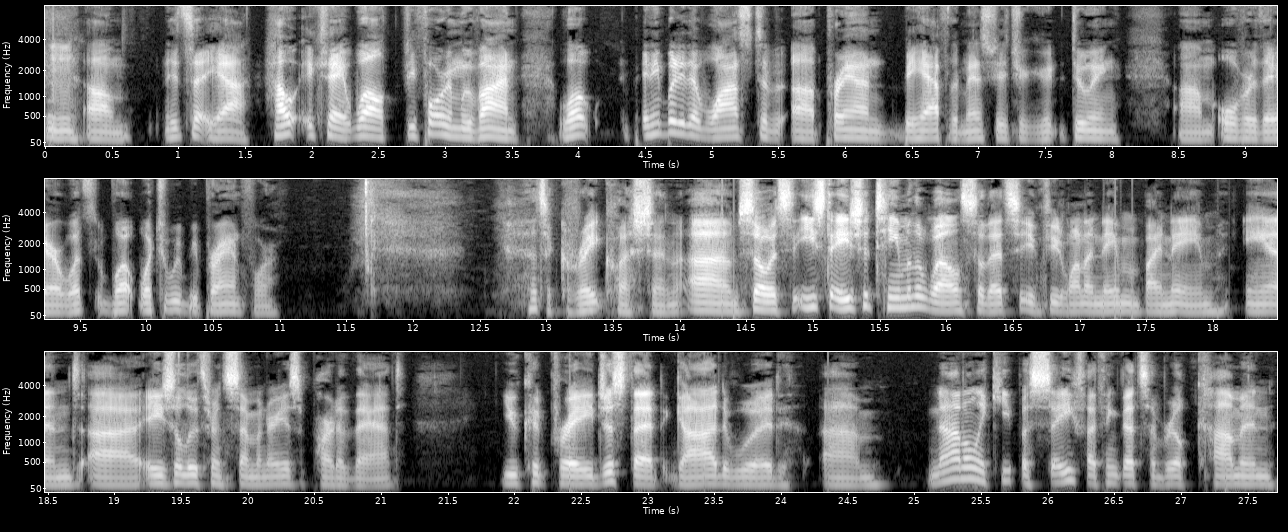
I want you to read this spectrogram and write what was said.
Mm-hmm. Um, it's a, yeah. How okay? Well, before we move on, what anybody that wants to uh, pray on behalf of the ministry that you're doing um, over there, what's what what should we be praying for? That's a great question. Um, so it's the East Asia team of the well. So that's if you want to name them by name, and uh, Asia Lutheran Seminary is a part of that. You could pray just that God would um, not only keep us safe. I think that's a real common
